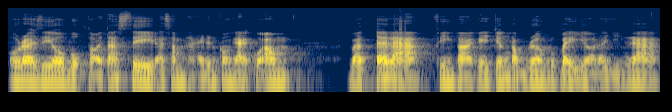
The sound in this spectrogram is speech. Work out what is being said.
Orazio buộc tội Tassi đã xâm hại đến con gái của ông. Và thế là phiên tòa gây chấn động Rome lúc bấy giờ đã diễn ra.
